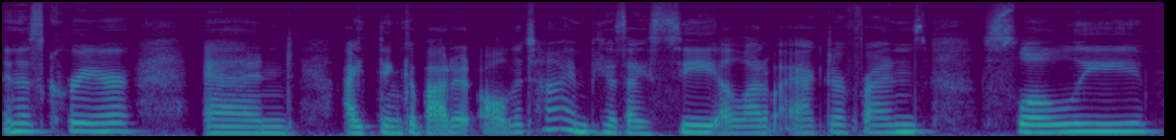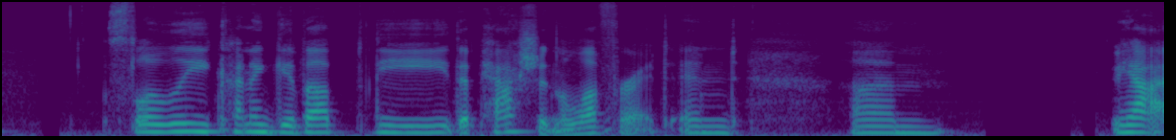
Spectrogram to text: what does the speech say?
in this career. And I think about it all the time because I see a lot of actor friends slowly slowly kind of give up the the passion, the love for it. And um yeah,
